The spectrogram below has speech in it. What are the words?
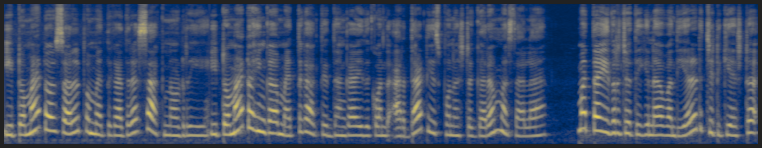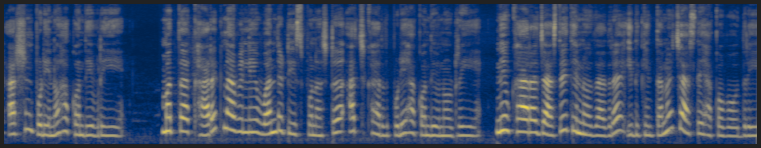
ಈ ಟೊಮ್ಯಾಟೊ ಸ್ವಲ್ಪ ಮೆತ್ತಗಾದ್ರೆ ಸಾಕು ನೋಡ್ರಿ. ಈ ಟೊಮ್ಯಾಟೊ ಹಿಂಗೆ ಮೆತ್ತಗಾಗ್ತಿದ್ದಂಗೆ ಇದಕ್ಕೆ ಒಂದು ಅರ್ಧ ಟೀ ಸ್ಪೂನ್ ಅಷ್ಟು ಗರಂ ಮಸಾಲ ಮತ್ತು ಇದ್ರ ಜೊತೆಗಿನ ಒಂದು ಎರಡು ಚಿಟಿಕೆ ಅಷ್ಟು ಅರ್ಶಿಣ ಪುಡಿನೂ ಹಾಕೊಂಡಿವ್ರಿ. ಮತ್ತು ಖಾರಕ್ಕೆ ನಾವಿಲ್ಲಿ ಒಂದು ಟೀ ಸ್ಪೂನ್ ಅಷ್ಟು ಅಚ್ಚ ಖಾರದ ಪುಡಿ ಹಾಕೊಂಡಿವಿ ನೋಡ್ರಿ. ನೀವು ಖಾರ ಜಾಸ್ತಿ ತಿನ್ನೋದಾದ್ರೆ ಇದಕ್ಕಿಂತನೂ ಜಾಸ್ತಿ ಹಾಕೋಬೋದ್ರಿ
